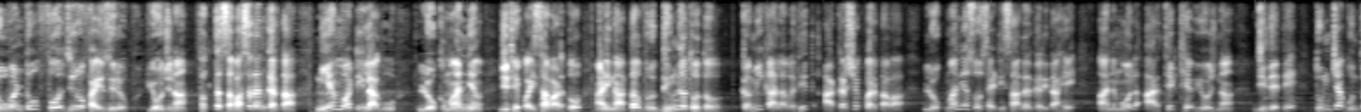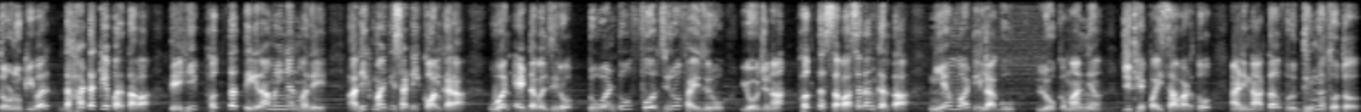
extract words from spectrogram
two one two four zero five zero. योजना फक्त सभासदांकरता. नियमवाटी लागू. लोकमान्य जिथे पैसा वाढतो आणि नातं वृद्धिंगत होतं. कमी कालावधीत आकर्षक परतावा लोकमान्य सोसायटी सादर करीत आहे अनमोल आर्थिक ठेव योजना जी देते तुमच्या गुंतवणुकीवर दहा टक्के परतावा. तेही फक्त तेरा महिन्यांमध्ये. अधिक माहितीसाठी कॉल करा. One eight double zero two one two four zero five zero. योजना फक्त सभासदांकरता. नियमवाटी लागू. लोकमान्य जिथे पैसा वाढतो आणि नातं वृद्धिंगत होतं.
